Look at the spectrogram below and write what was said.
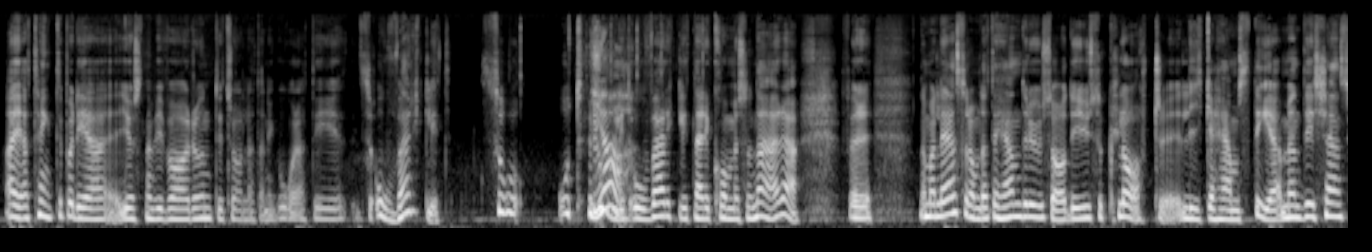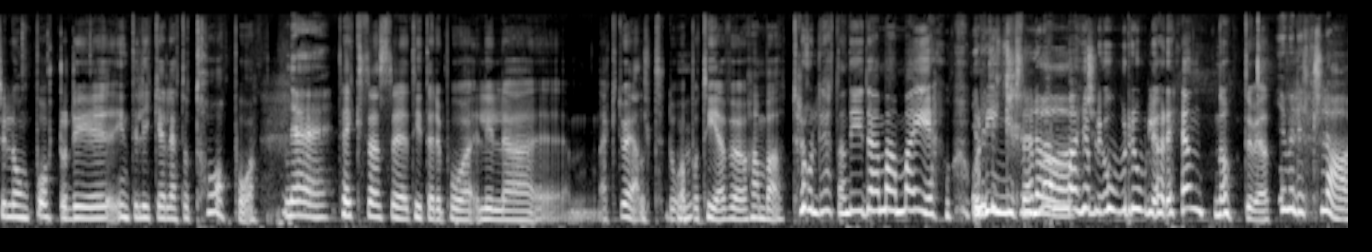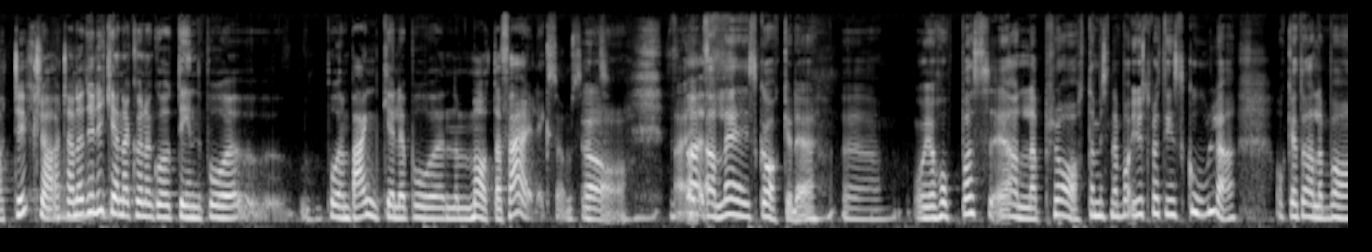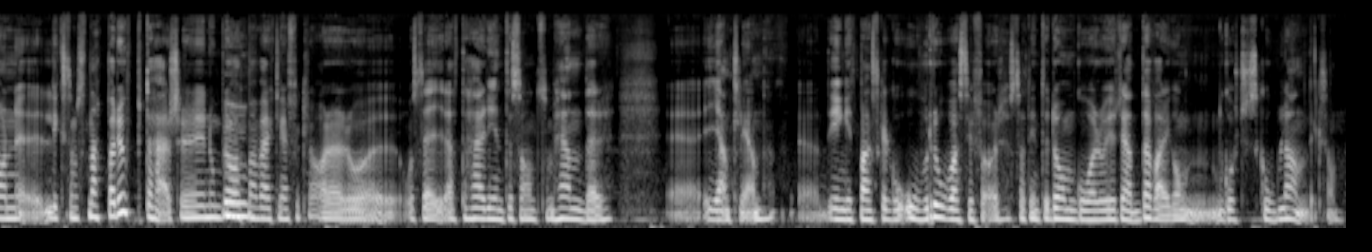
Ja, jag tänkte på det just när vi var runt i Trollhättan igår, att det är så overkligt. Så otroligt Ja. overkligt när det kommer så nära. För när man läser om det att det händer i USA, det är ju såklart eh, lika hemskt det, men det känns ju långt bort och det är inte lika lätt att ta på. Nej. Texas eh, tittade på Lilla eh, Aktuellt då på tv och han bara Trollhättan, det är ju där mamma är. Och är ringer så här, mamma jag blir orolig, har det hänt något? Du vet. Ja men det är klart, det är klart. Han hade lika gärna kunnat gå in på, på en bank eller på en mataffär liksom. Så Ja, nej, alla är skakade. Och jag hoppas alla pratar med sina barn, just för att det är en skola och att alla barn eh, liksom snappar upp det här. Så det är nog bra Mm. att man verkligen förklarar och, och säger att det här är inte sånt som händer eh, egentligen. Eh, Det är inget man ska gå och oroa sig för så att inte de går och är rädda varje gång de går till skolan. Liksom.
